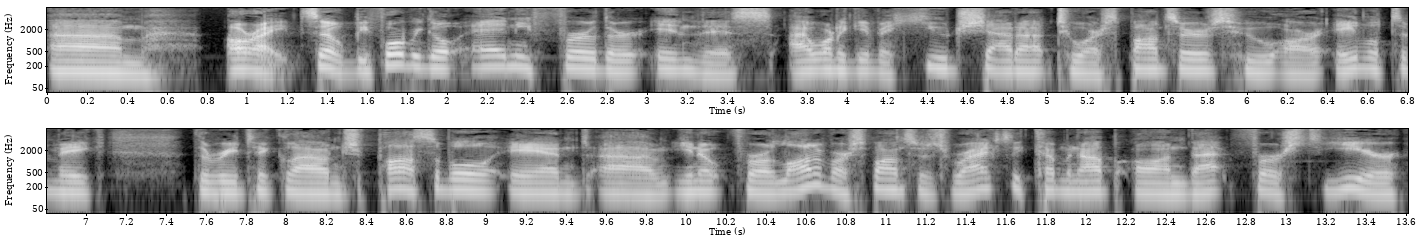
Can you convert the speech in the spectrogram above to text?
Um, All right. So before we go any further in this, I want to give a huge shout out to our sponsors who are able to make the Retic Lounge possible. And, um, you know, for a lot of our sponsors, we're actually coming up on that first year.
